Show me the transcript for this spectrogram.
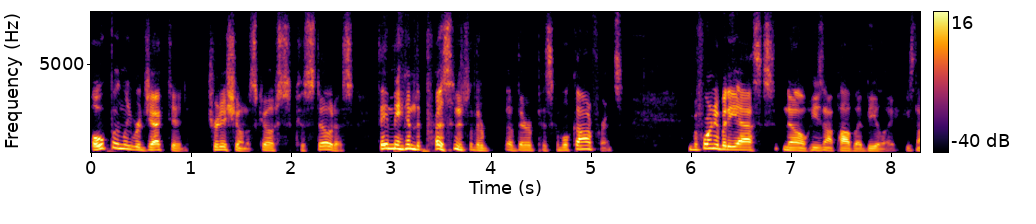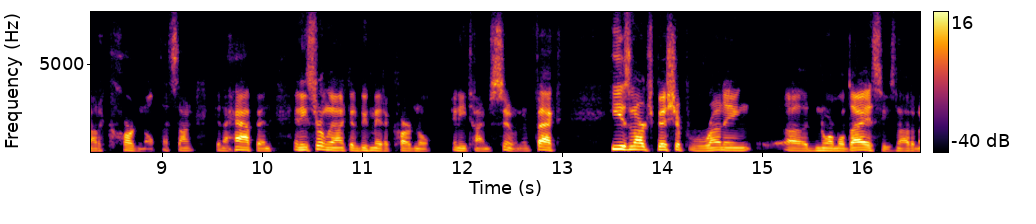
openly rejected Traditionis Custodes. They made him the president of their, of their Episcopal Conference. Before anybody asks, no, he's not papabile. He's not a cardinal. That's not going to happen. And he's certainly not going to be made a cardinal anytime soon. In fact, he is an archbishop running a normal diocese, not an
